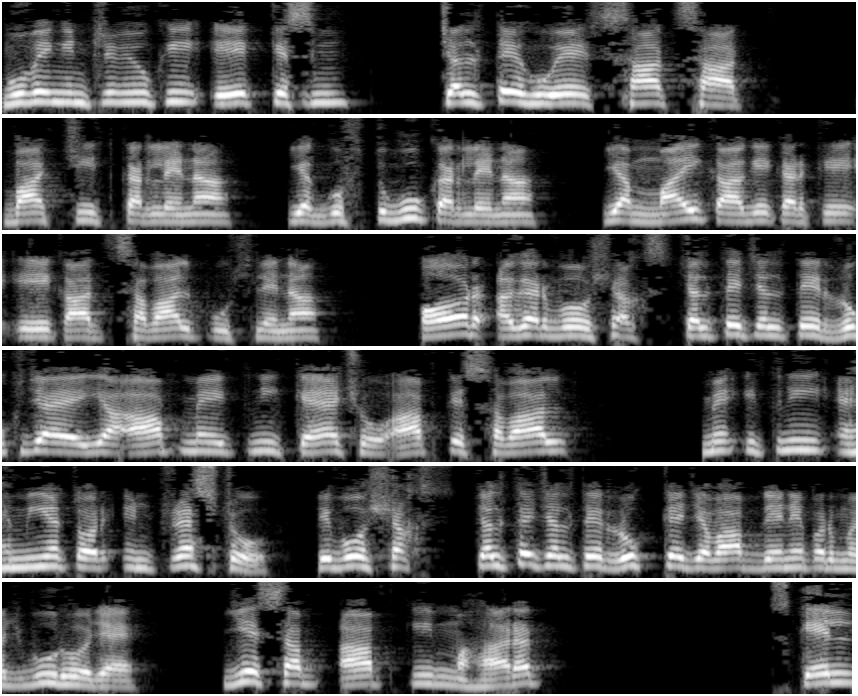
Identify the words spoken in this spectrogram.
موونگ انٹرویو کی ایک قسم چلتے ہوئے ساتھ ساتھ بات چیت کر لینا یا گفتگو کر لینا یا مائک آگے کر کے ایک آدھ سوال پوچھ لینا اور اگر وہ شخص چلتے چلتے رک جائے یا آپ میں اتنی کیچ ہو آپ کے سوال میں اتنی اہمیت اور انٹرسٹ ہو کہ وہ شخص چلتے چلتے رک کے جواب دینے پر مجبور ہو جائے یہ سب آپ کی مہارت اسکل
